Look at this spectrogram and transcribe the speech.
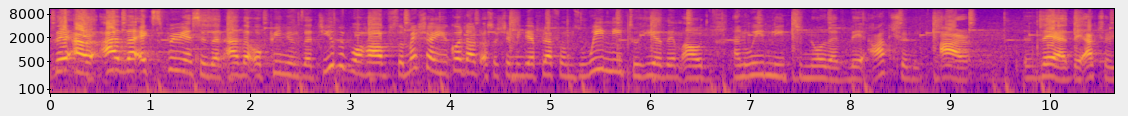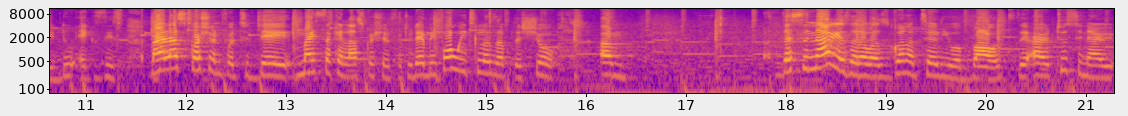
there are other experiences and other opinions that you people have. So make sure you go down to our social media platforms. We need to hear them out and we need to know that they actually are there they actually do exist my last question for today my second last question for today before we close up the show um the scenarios that I was gonna tell you about, there are two scenarios.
